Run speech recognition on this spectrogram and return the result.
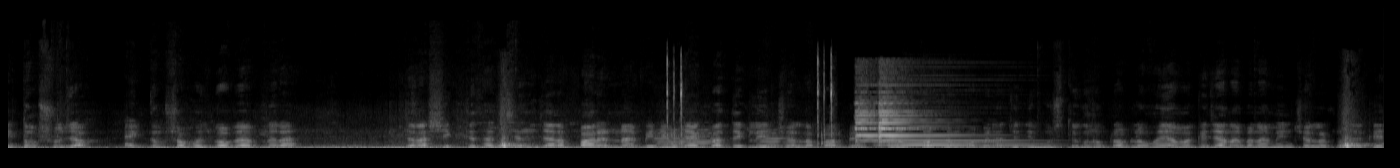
একদম সোজা, একদম সহজভাবে আপনারা যারা শিখতে চাচ্ছেন, যারা পারেন না, ভিডিওটা একবার দেখলে ইনশাল্লাহ পারবেন। কোনো প্রবলেম হবে না। যদি বুঝতে কোনো প্রবলেম হয়, আমাকে জানাবেন, আমি ইনশাল্লাহ আপনাদেরকে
